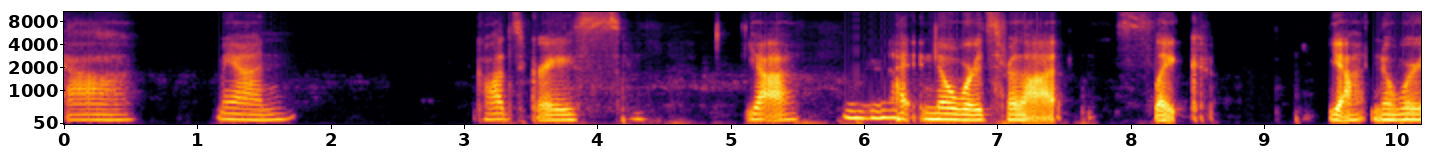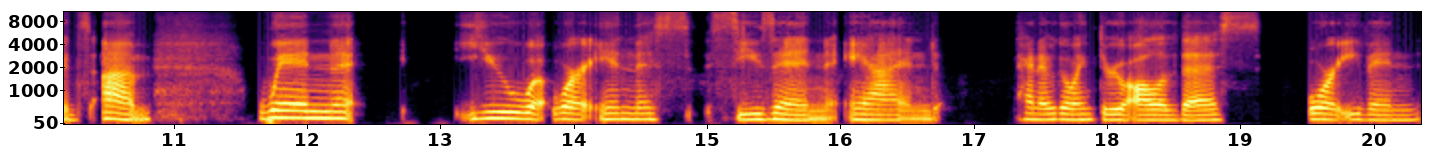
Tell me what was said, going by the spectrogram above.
Yeah. Man, God's grace. Yeah. Mm-hmm. I, no words for that. It's like, yeah, no words. Um, when you were in this season and kind of going through all of this, or even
